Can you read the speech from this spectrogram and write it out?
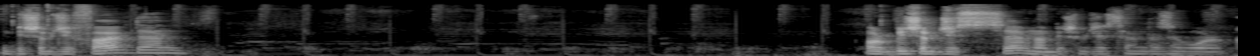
Bishop g5 then? Or bishop g7? No, bishop g7 doesn't work.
